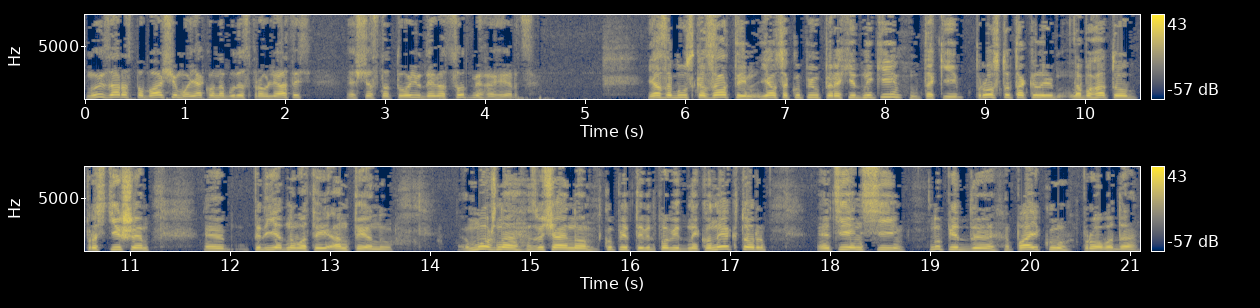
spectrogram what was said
Ну і зараз побачимо, як вона буде справлятись з частотою 900 МГц. Я забув сказати, я оце купив перехідники такі, просто так е, набагато простіше е, під'єднувати антенну. Можна, звичайно, купити відповідний конектор е, TNC, ну, під е, пайку провода.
